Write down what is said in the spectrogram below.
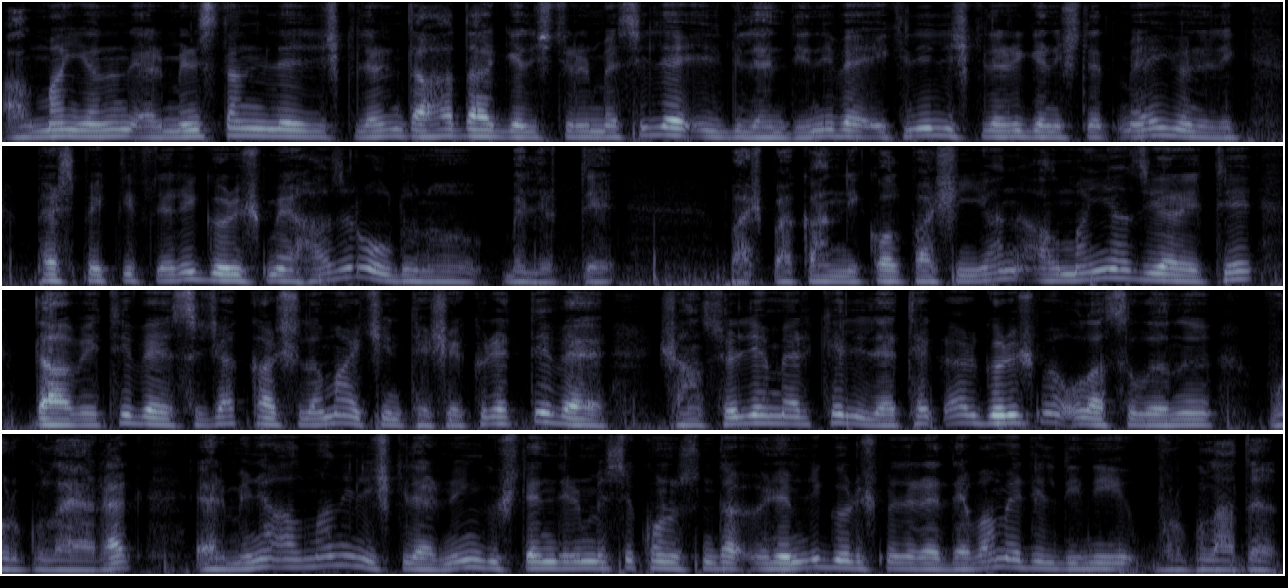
Almanya'nın Ermenistan ile ilişkilerin daha da geliştirilmesiyle ilgilendiğini ve ikili ilişkileri genişletmeye yönelik perspektifleri görüşmeye hazır olduğunu belirtti. Başbakan Nikol Paşinyan Almanya ziyareti, daveti ve sıcak karşılama için teşekkür etti ve Şansölye Merkel ile tekrar görüşme olasılığını vurgulayarak Ermeni-Alman ilişkilerinin güçlendirilmesi konusunda önemli görüşmelere devam edildiğini vurguladı.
